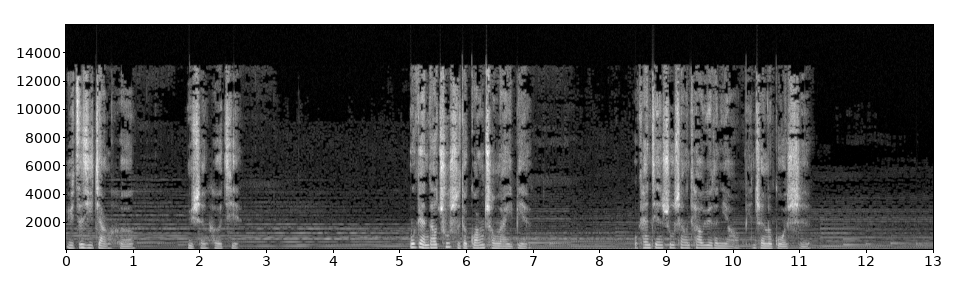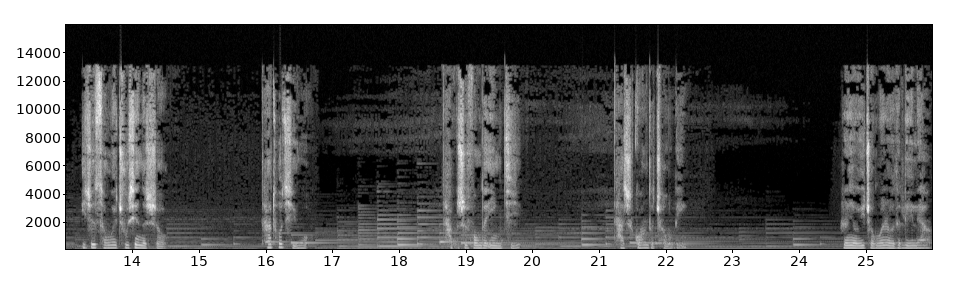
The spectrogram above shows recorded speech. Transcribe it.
与自己讲和，与神和解。我感到初始的光重来一遍。我看见树上跳跃的鸟变成了果实，一只从未出现的手，它托起我。它不是风的印记，它是光的重临。仍有一种温柔的力量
